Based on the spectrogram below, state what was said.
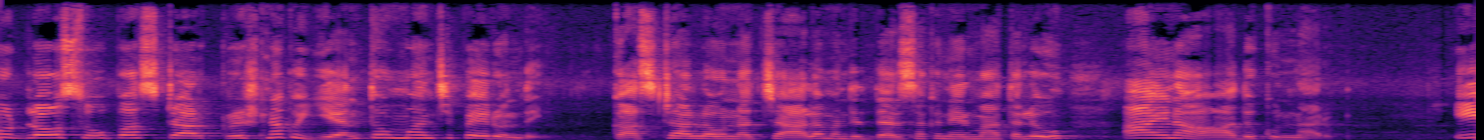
టాలీవుడ్లో సూపర్ స్టార్ కృష్ణకు ఎంతో మంచి పేరుంది. కష్టాల్లో ఉన్న చాలామంది దర్శక నిర్మాతలు ఆయన ఆదుకున్నారు. ఈ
